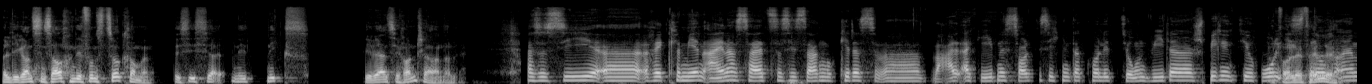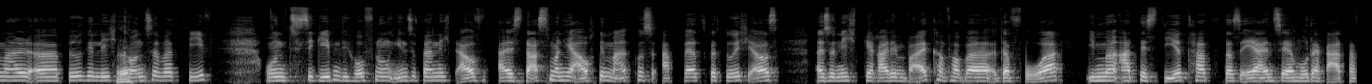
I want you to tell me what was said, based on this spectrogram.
weil die ganzen Sachen, die auf uns zukommen, das ist ja nicht nichts. Die werden sich anschauen alle. Also Sie äh, reklamieren einerseits, dass Sie sagen, okay, das äh, Wahlergebnis sollte sich in der Koalition widerspiegeln. Tirol ist Fälle. noch einmal äh, bürgerlich ja. konservativ und Sie geben die Hoffnung insofern nicht auf, als dass man ja auch den Markus Abwärtsger durchaus, also nicht gerade im Wahlkampf, aber davor, immer attestiert hat, dass er ein sehr moderater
